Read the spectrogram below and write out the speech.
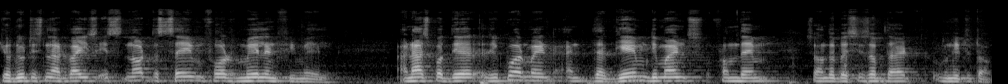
Your nutritional advice is not the same for male and female. And as per their requirement and their game demands from them, so on the basis of that, we need to talk.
